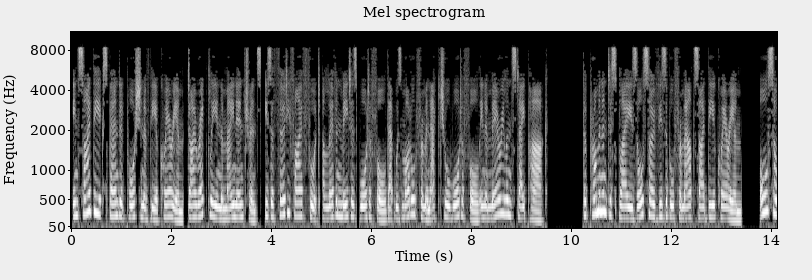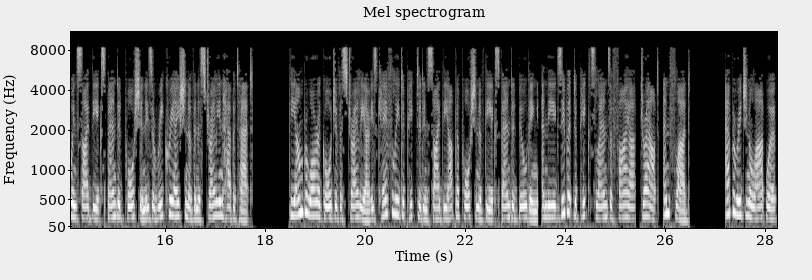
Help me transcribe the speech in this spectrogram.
Inside the expanded portion of the aquarium, directly in the main entrance, is a 35-foot (11 meters) waterfall that was modeled from an actual waterfall in a Maryland state park. The prominent display is also visible from outside the aquarium. Also inside the expanded portion is a recreation of an Australian habitat. The Umbrawarra Gorge of Australia is carefully depicted inside the upper portion of the expanded building, and the exhibit depicts lands of fire, drought, and flood. Aboriginal artwork,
